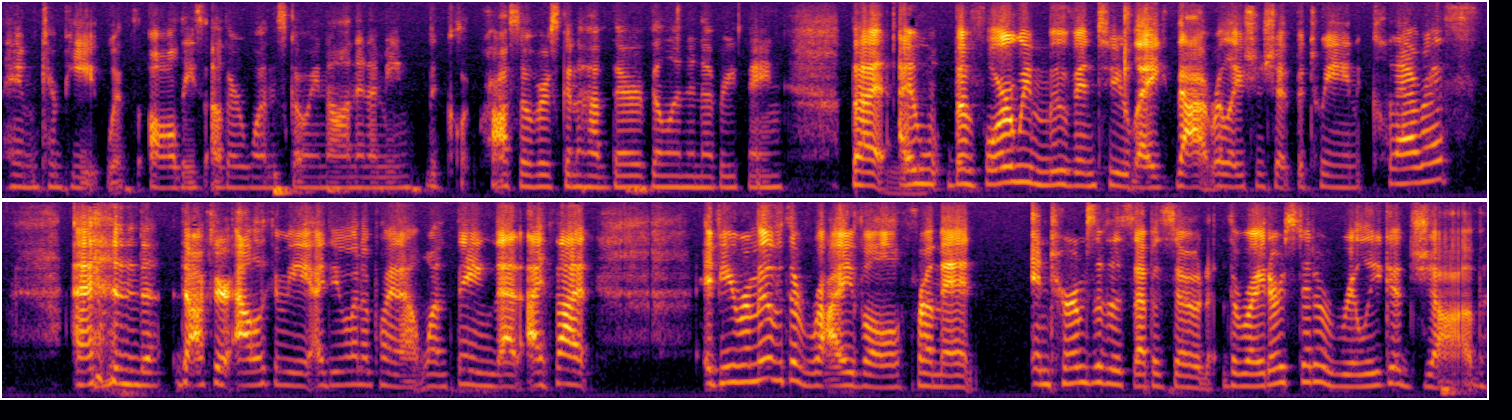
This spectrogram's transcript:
him compete with all these other ones going on. And I mean, the cl- crossover is going to have their villain and everything. But I, before we move into like that relationship between Clariss and Dr. Alchemy, I do want to point out one thing that I thought if you remove the rival from it, in terms of this episode, the writers did a really good job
